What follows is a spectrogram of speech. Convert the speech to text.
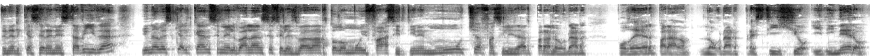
tener que hacer en esta vida y una vez que alcancen el balance se les va a dar todo muy fácil, tienen mucha facilidad para lograr poder, para lograr prestigio y dinero.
